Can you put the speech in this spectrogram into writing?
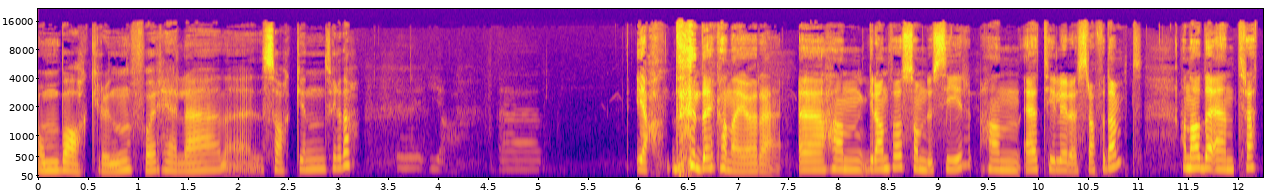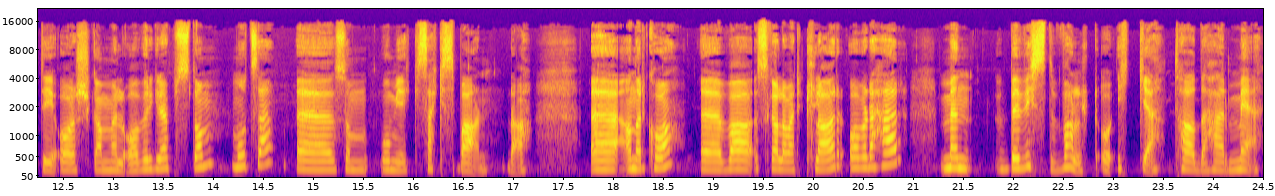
om bakgrunnen for hele saken, Frida? Ja, det kan jeg gjøre. Uh, han Granfoss, som du sier, han er tidligere straffedømt. Han hadde en 30 års gammel overgrepsdom mot seg, uh, som omgikk seks barn da. Uh, NRK var, skal ha vært klar over det her, men bevisst valgt å ikke ta det her med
